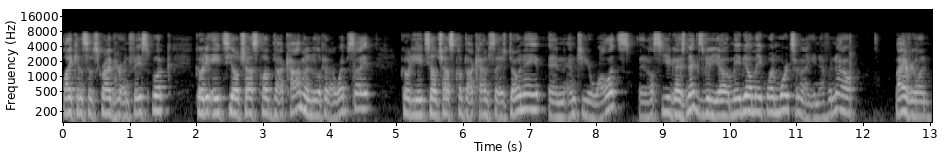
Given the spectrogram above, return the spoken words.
Like and subscribe here on Facebook. Go to atlchessclub.com and look at our website. Go to atlchessclub.com slash donate and enter your wallets. And I'll see you guys next video. Maybe I'll make one more tonight. You never know. Bye, everyone.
